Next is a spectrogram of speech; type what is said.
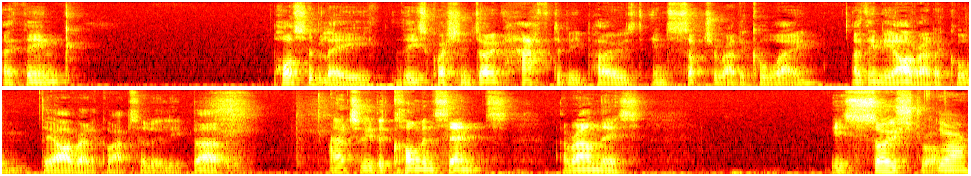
I think possibly these questions don't have to be posed in such a radical way. I think they are radical. Hmm. They are radical, absolutely. But actually, the common sense around this is so strong Yeah.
